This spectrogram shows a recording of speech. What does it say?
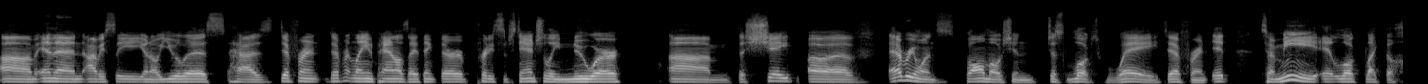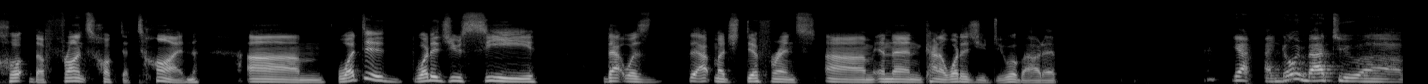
Um, and then obviously, you know, Dallas has different different lane panels. I think they're pretty substantially newer um the shape of everyone's ball motion just looked way different. It to me it looked like the hook the fronts hooked a ton. Um what did what did you see that was that much different? Um and then kind of what did you do about it? Yeah going back to uh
